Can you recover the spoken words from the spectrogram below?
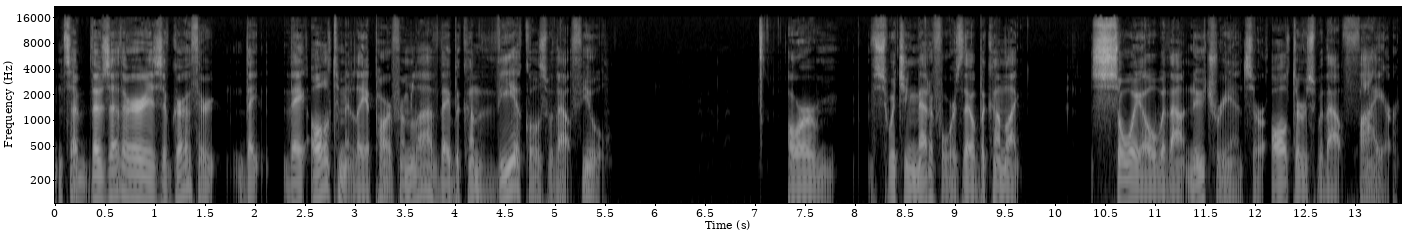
And so those other areas of growth are they they ultimately, apart from love, they become vehicles without fuel. Or switching metaphors, they'll become like soil without nutrients or altars without fire.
